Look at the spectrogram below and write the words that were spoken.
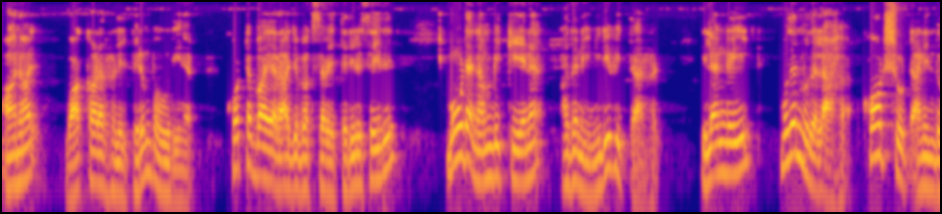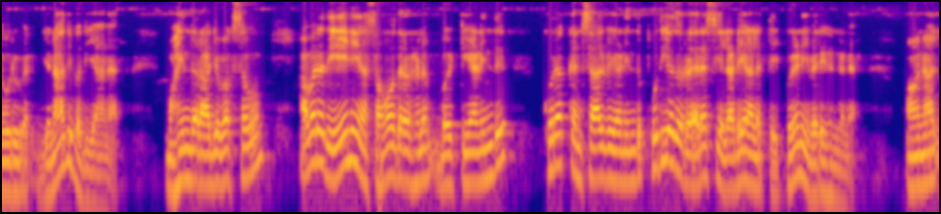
ஆனால் வாக்காளர்களில் பெரும்பகுதியினர் கோட்டபாய ராஜபக்சவை தெரிவு செய்து மூட நம்பிக்கை என அதனை நிரூபித்தார்கள். இலங்கையில் முதன் முதலாக கோட் ஷூட் அணிந்த ஒருவர் ஜனாதிபதியானார் மஹிந்த ராஜபக்சவும் அவரது ஏனைய சகோதரர்களும் வேட்டி அணிந்து குரக்கன் சால்வை அணிந்து புதியதொரு அரசியல் அடையாளத்தை பேணி வருகின்றனர். ஆனால்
